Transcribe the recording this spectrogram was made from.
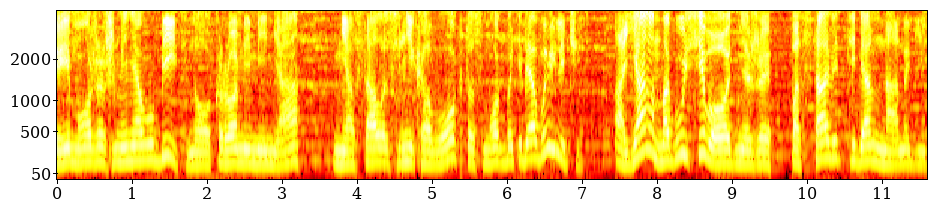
Ты можешь меня убить, но кроме меня не осталось никого, кто смог бы тебя вылечить. А я могу сегодня же поставить тебя на ноги.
